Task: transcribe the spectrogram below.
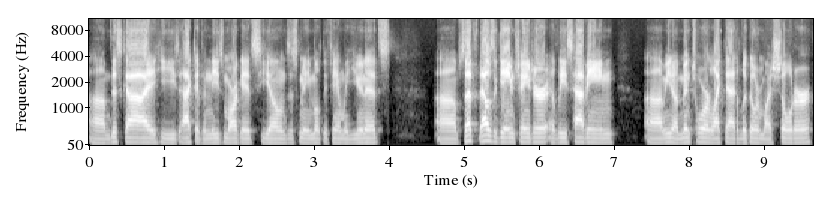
um, this guy. He's active in these markets. He owns this many multifamily units. Um, so that that was a game changer. At least having um, you know, a mentor like that to look over my shoulder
